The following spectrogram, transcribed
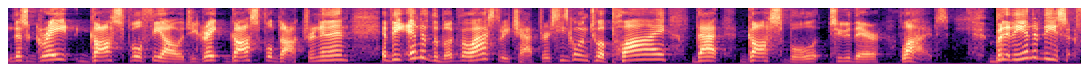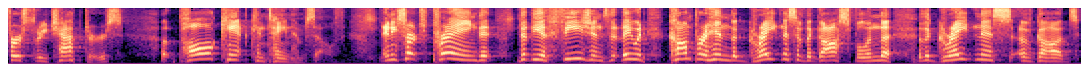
this great gospel theology, great gospel doctrine. And then at the end of the book, the last three chapters, he's going to apply that gospel to their lives. But at the end of these first three chapters, uh, Paul can't contain himself. And he starts praying that, that the Ephesians, that they would comprehend the greatness of the gospel and the, the greatness of God's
